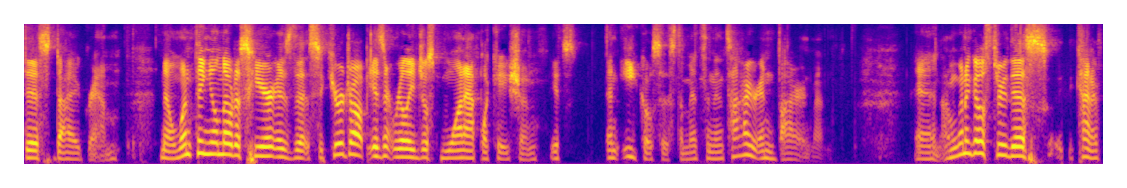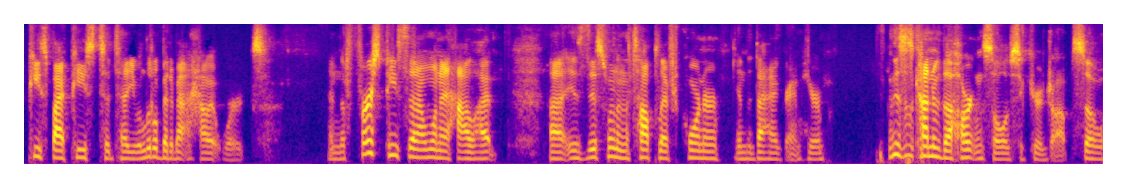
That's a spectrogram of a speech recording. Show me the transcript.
this diagram. Now, one thing you'll notice here is that SecureDrop isn't really just one application. It's an ecosystem. It's an entire environment. And I'm going to go through this kind of piece by piece to tell you a little bit about how it works. And the first piece that I want to highlight uh, is this one in the top left corner in the diagram here. This is kind of the heart and soul of secure SecureDrop. So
